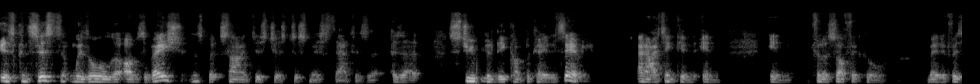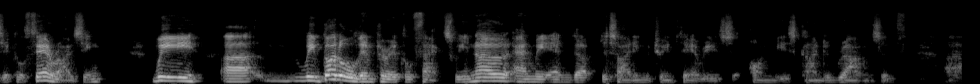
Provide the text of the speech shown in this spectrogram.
is consistent with all the observations, but scientists just dismiss that as a, as a stupidly complicated theory. and I think in, in, in philosophical metaphysical theorizing, we, uh, we've got all the empirical facts we know, and we end up deciding between theories on these kind of grounds of uh,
